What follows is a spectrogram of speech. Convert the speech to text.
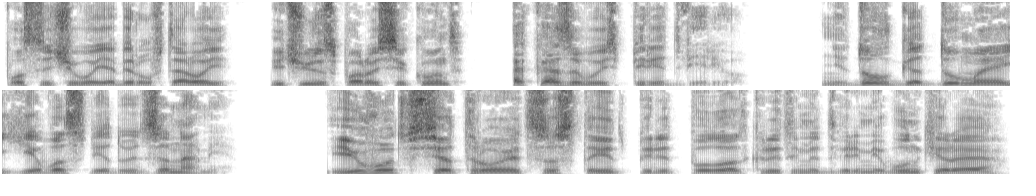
После чего я беру второй и через пару секунд оказываюсь перед дверью. Недолго думая, Ева следует за нами. И вот вся троица стоит перед полуоткрытыми дверьми бункера,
